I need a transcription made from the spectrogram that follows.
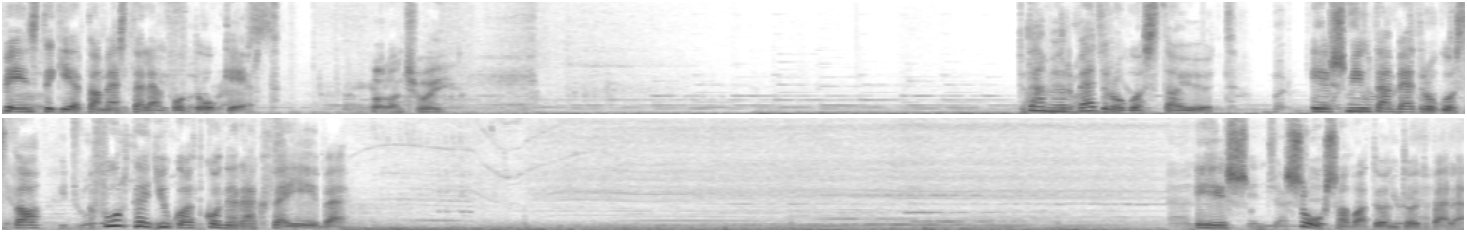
Pénzt ígért a mesztelen fotókért. Parancsolj. Dahmer bedrogozta őt. És miután bedrogozta, furt egy lyukat Konerák fejébe. És sósavat öntött bele.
